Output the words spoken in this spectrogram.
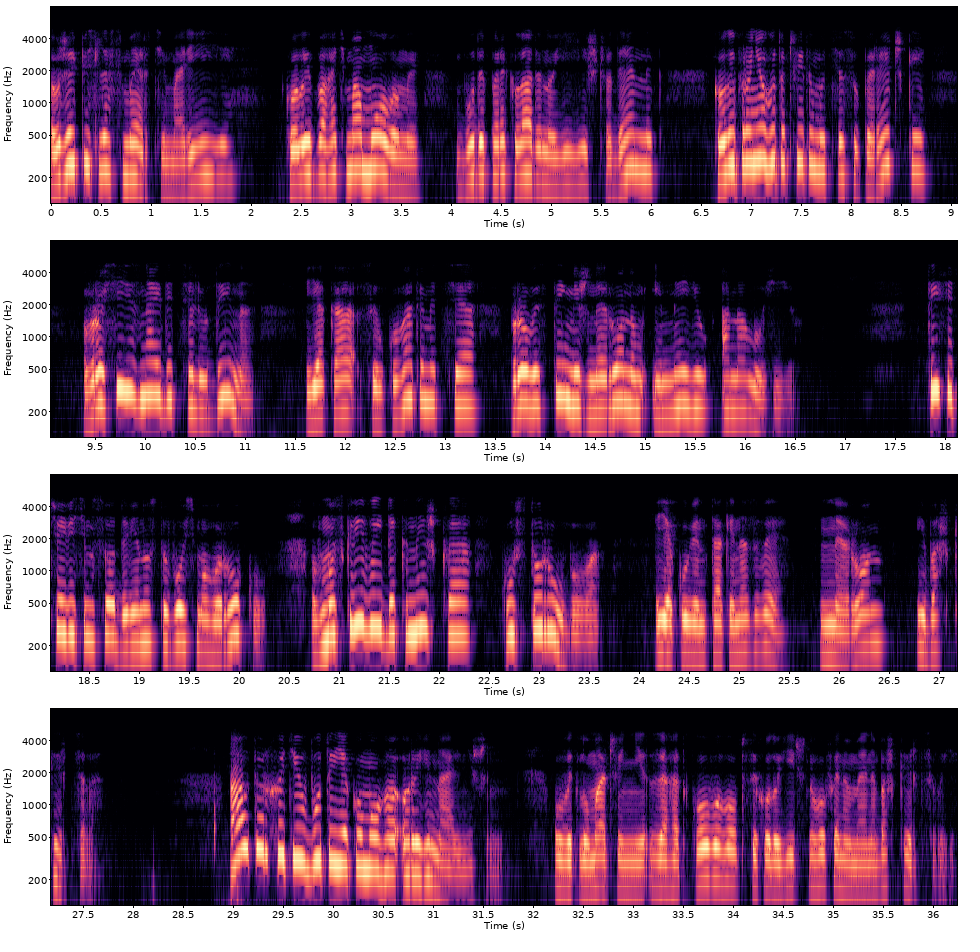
Вже після смерті Марії, коли багатьма мовами буде перекладено її щоденник, коли про нього точитимуться суперечки, в Росії знайдеться людина, яка силкуватиметься провести між Нероном і нею аналогію. 1898 року в Москві вийде книжка Кусторубова, яку він так і назве Нерон і Башкирцева. Автор хотів бути якомога оригінальнішим у витлумаченні загадкового психологічного феномена Башкирцевої.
